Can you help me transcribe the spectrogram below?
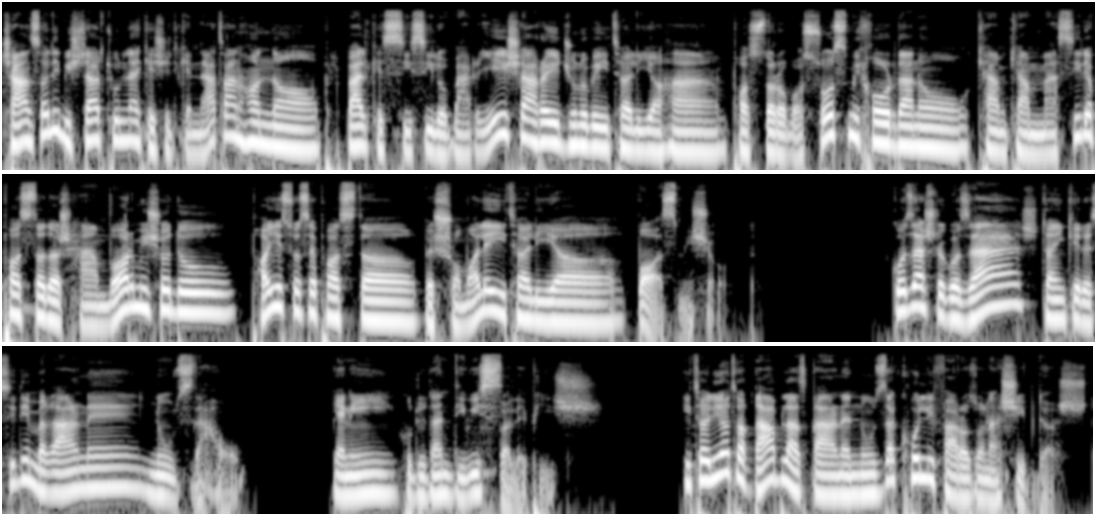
چند سالی بیشتر طول نکشید که نه تنها ناپل بلکه سیسیل و بقیه شهرهای جنوب ایتالیا هم پاستا رو با سس میخوردن و کم کم مسیر پاستا داشت هموار می‌شد و پای سس پاستا به شمال ایتالیا باز می‌شد. گذشت و گذشت تا اینکه رسیدیم به قرن 19 هم. یعنی حدوداً 200 سال پیش. ایتالیا تا قبل از قرن 19 کلی فراز و نشیب داشت.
